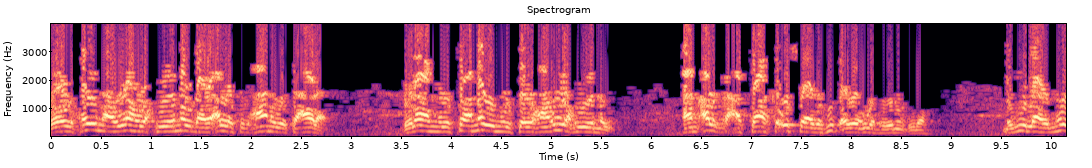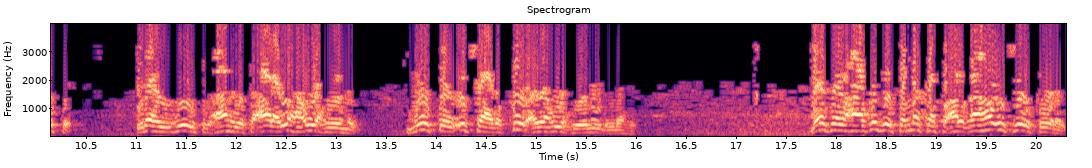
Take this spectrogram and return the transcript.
wa awxaynaa waan waxyoonow dhahay alla subxaanahu watacaala ilaa muusaa nabi muuse waxaan u waxyoonay an alqi casaaka ushaada hid ayaan u waxyoonow ilaahi nabiyullaahi muuse ilaahay wuxuu yihi subxaanahu watacaala waxaan u waxyoonay muusow ushaada tuur ayaan u waxyoonow dha ilaahay meesha waxaa ku jirta marka fa alqaaha ushii u tuuray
